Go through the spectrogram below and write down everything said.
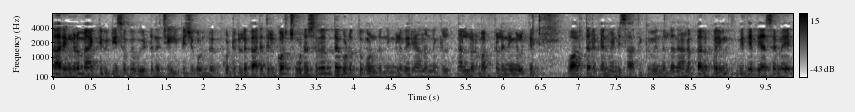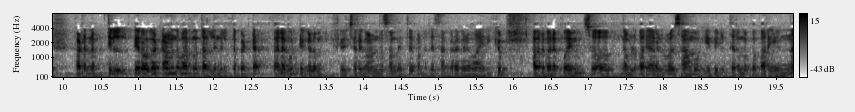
കാര്യങ്ങളും ആക്ടിവിറ്റീസും ഒക്കെ വീട്ടിൽ നിന്ന് ചെയ്യിപ്പിച്ചുകൊണ്ട് കുട്ടികളുടെ കാര്യത്തിൽ കുറച്ചും കൂടെ ശ്രദ്ധ കൊടുത്തുകൊണ്ട് നിങ്ങൾ വരികയാണെന്നുണ്ടെങ്കിൽ നല്ലൊരു മക്കളെ നിങ്ങൾക്ക് വാർത്തെടുക്കാൻ വേണ്ടി സാധിക്കും എന്നുള്ളതാണ്. പലപ്പോഴും വിദ്യാഭ്യാസമേ പഠനത്തിൽ പിറകോട്ടാണെന്ന് പറഞ്ഞ് തള്ളി നിൽക്കപ്പെട്ട പല കുട്ടികളും ഫ്യൂച്ചർ കാണുന്ന സമയത്ത് വളരെ സങ്കടകരമായിരിക്കും. അവർ പലപ്പോഴും നമ്മൾ പറയാറുള്ള സാമൂഹിക വിരുദ്ധർ എന്നൊക്കെ പറയുന്ന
